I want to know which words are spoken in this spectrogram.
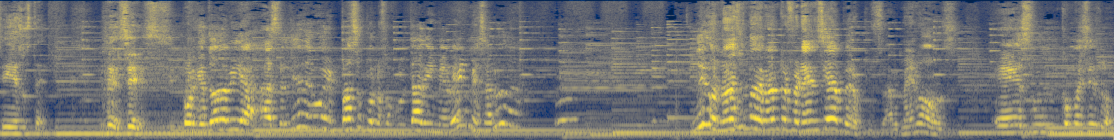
sí, es usted. Sí, sí. Porque todavía, hasta el día de hoy, paso por la facultad y me ve y me saluda. Digo, no es una gran referencia, pero pues al menos es un, ¿cómo decirlo?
